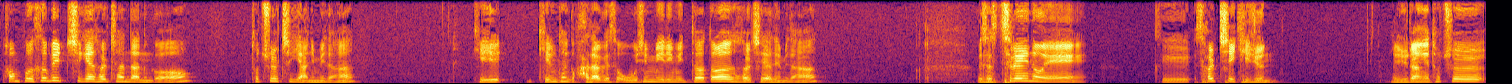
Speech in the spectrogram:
펌프 흡입 측에 설치한다는 거 토출 측이 아닙니다. 기, 기름 탱크 바닥에서 50mm 떨어져서 설치해야 됩니다. 그래서 스트레이너의 그 설치 기준 유량의 토출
